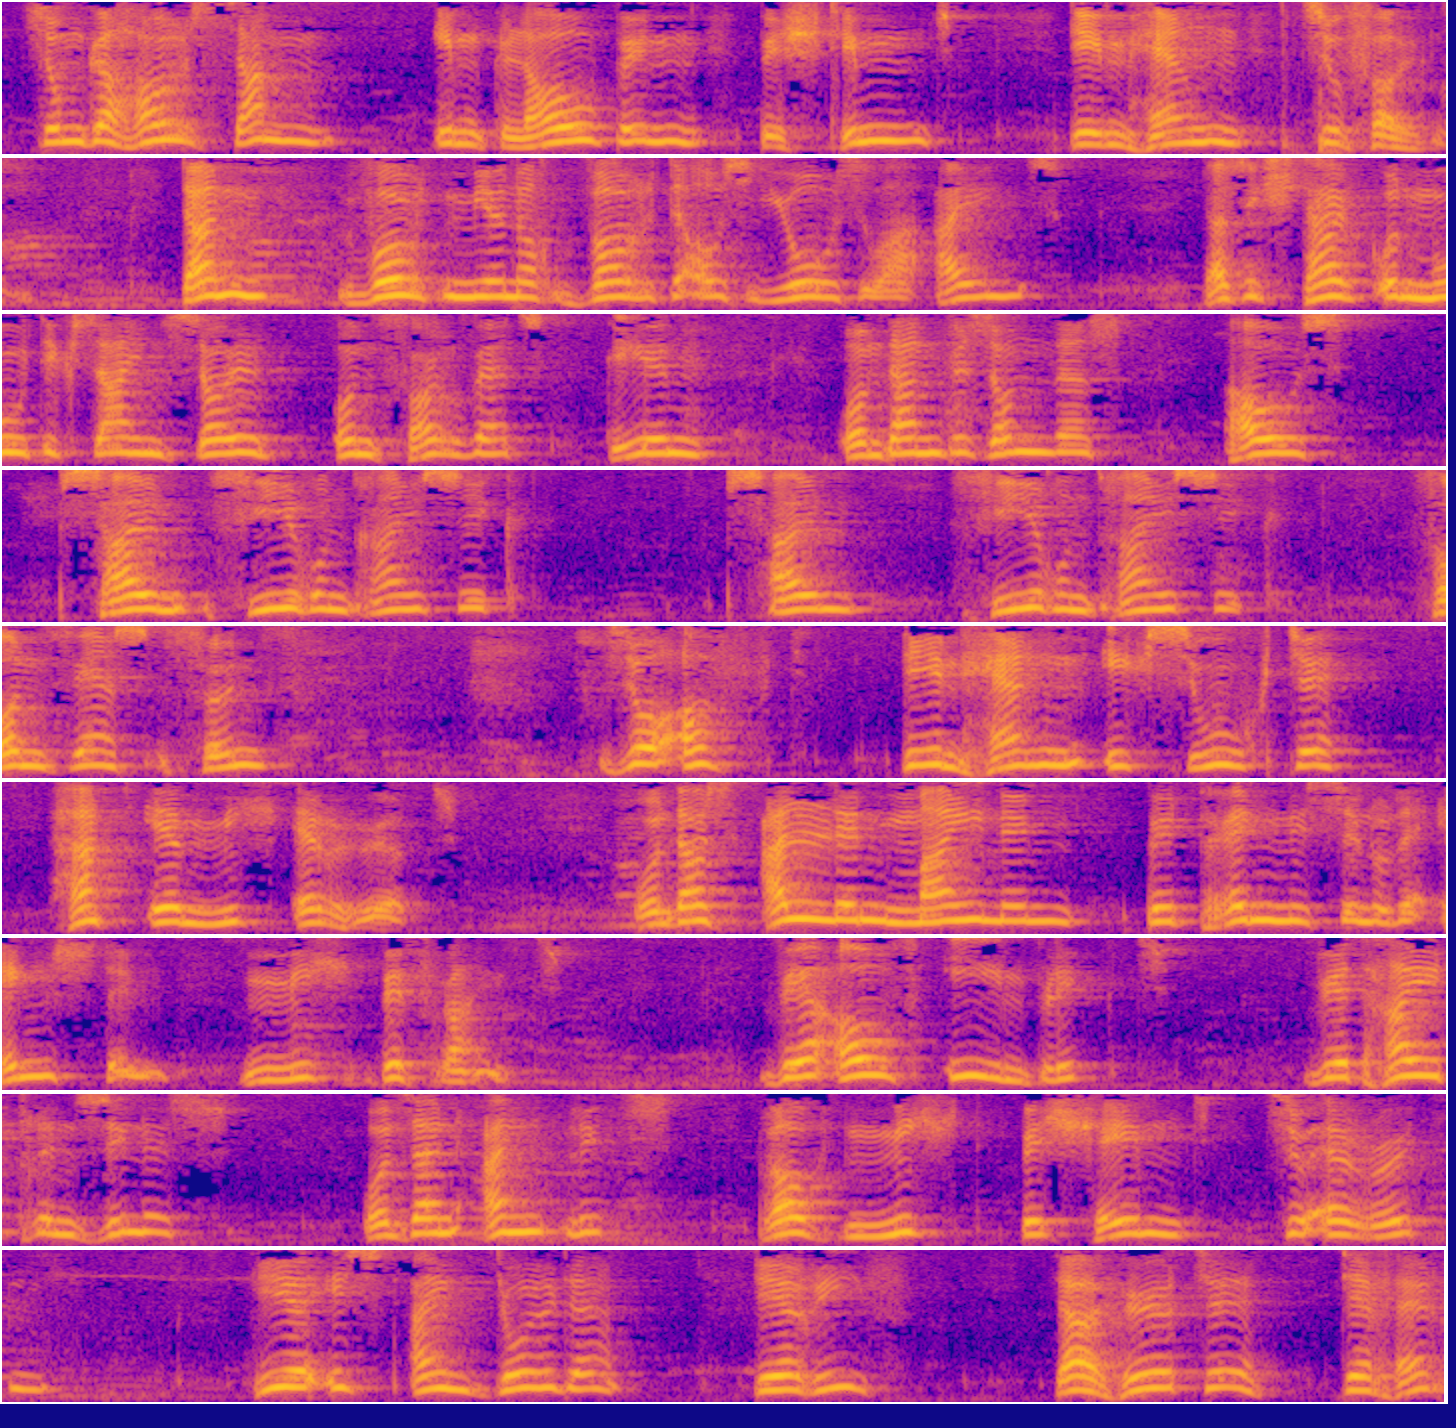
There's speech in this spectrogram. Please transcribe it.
zum Gehorsam im Glauben bestimmt, dem Herrn zu folgen. Dann wurden mir noch Worte aus Josua 1, dass ich stark und mutig sein soll und vorwärts gehen und dann besonders aus Psalm 34, Psalm 34 von Vers 5, so oft den Herrn ich suchte, hat er mich erhört. Und aus allen meinen Bedrängnissen oder Ängsten mich befreit. Wer auf ihn blickt, wird heitren Sinnes und sein Antlitz braucht nicht beschämt zu erröten. Hier ist ein Dulder, der rief, da hörte der Herr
